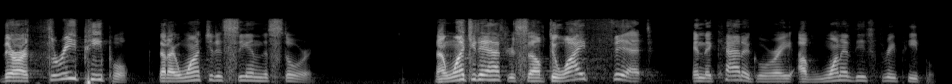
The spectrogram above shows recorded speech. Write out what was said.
there are three people that I want you to see in the story. And I want you to ask yourself, do I fit in the category of one of these three people.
